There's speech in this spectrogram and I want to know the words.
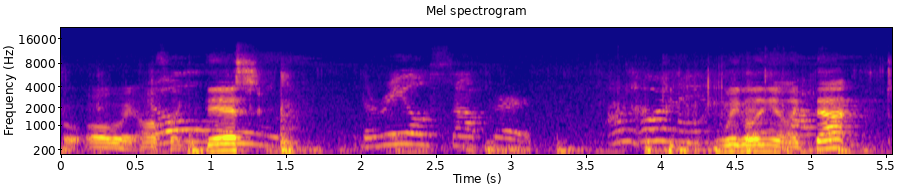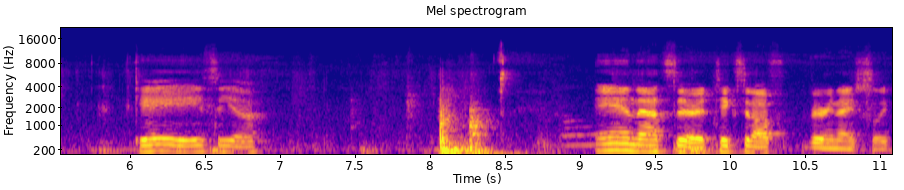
Go all the way off like this. The real supper. I'm going to Wiggling it like that. Okay, see ya. And that's there. It takes it off very nicely.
